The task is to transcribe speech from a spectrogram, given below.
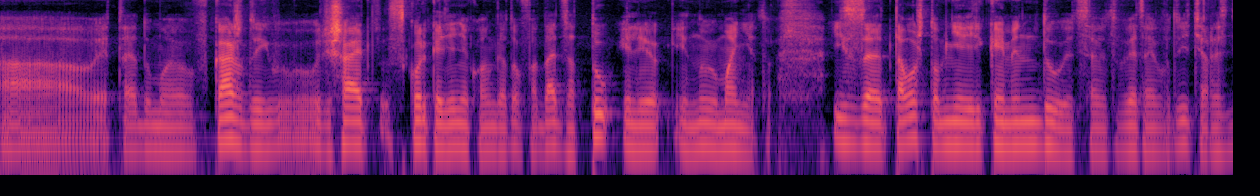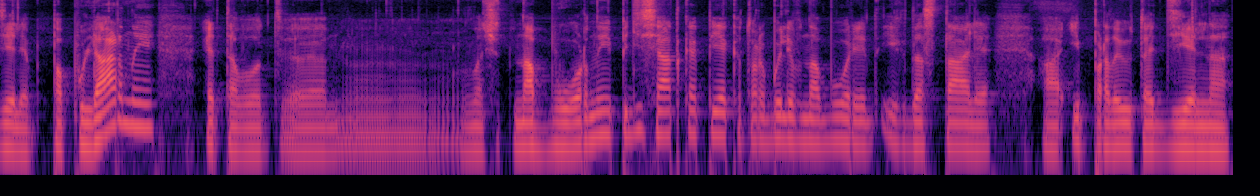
А, это, я думаю, в каждый решает, сколько денег он готов отдать за ту или иную монету. Из-за того, что мне рекомендуется вот в этой, вот видите, разделе популярные, это вот, э, значит, наборные 50 копеек, которые были в наборе, их достали а, и продают отдельно.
